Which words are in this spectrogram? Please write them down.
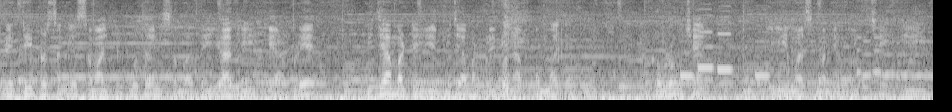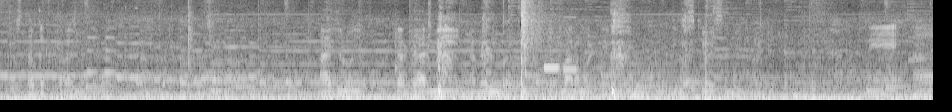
અને તે પ્રસંગે સમાજ ભેગો થાય અને સમાજને યાદ રહીએ કે આપણે બીજા માટે, એ બીજા માટે બલિદાન આપવામાં જ આપણું ગૌરવ છે, એ એમાં સમાજની ઓળખ છે, એ સ્થાપિત કરવા માટે કામ કરતા હોય છે. આજરોજ અઢારમી નવેમ્બર, અમારા માટે બહુ મોટો દિવસ કહેવાય સમાજ માટે. ને આ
